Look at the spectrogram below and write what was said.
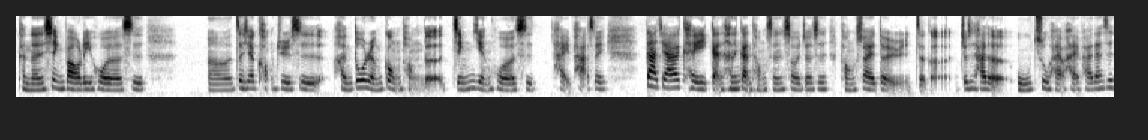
可能性暴力或者是。呃，这些恐惧是很多人共同的经验或者是害怕，所以大家可以感很感同身受，就是彭帅对于这个就是他的无助还有害怕，但是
